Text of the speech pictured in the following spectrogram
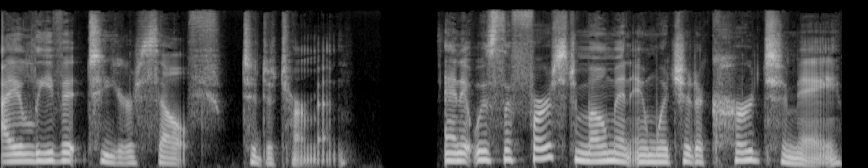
I leave it to yourself to determine. And it was the first moment in which it occurred to me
